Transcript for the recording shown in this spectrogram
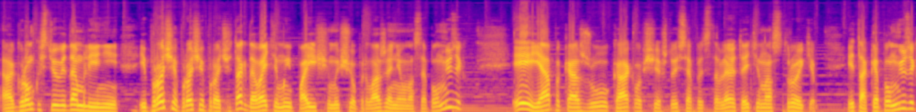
громкости уведомлений и прочее, прочее, прочее. Так, давайте мы поищем еще приложение у нас Apple Music, и я покажу, как вообще, что из себя представляют эти настройки. Итак, Apple Music,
